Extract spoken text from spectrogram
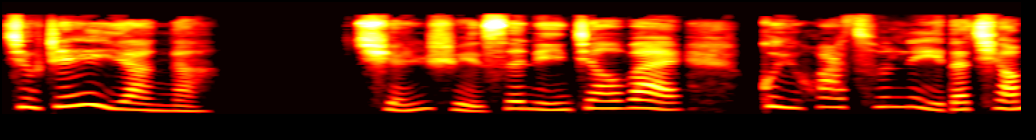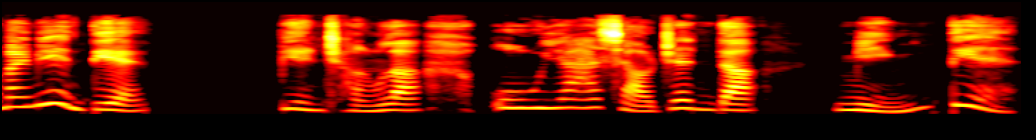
就这样啊，泉水森林郊外桂花村里的荞麦面店，变成了乌鸦小镇的名店。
